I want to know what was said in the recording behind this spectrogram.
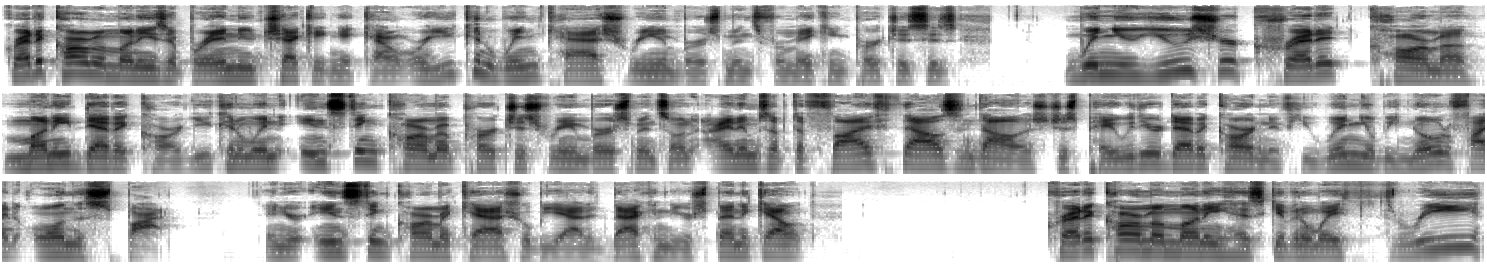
Credit Karma Money is a brand new checking account where you can win cash reimbursements for making purchases. When you use your Credit Karma Money debit card, you can win instant Karma purchase reimbursements on items up to $5,000. Just pay with your debit card, and if you win, you'll be notified on the spot. And your instant Karma cash will be added back into your spend account Credit Karma Money has given away $3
